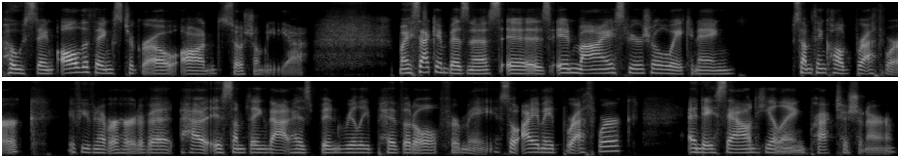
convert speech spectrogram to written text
posting, all the things to grow on social media. My second business is in my spiritual awakening, something called breath work. If you've never heard of it, ha- is something that has been really pivotal for me. So I am a breath work and a sound healing practitioner.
